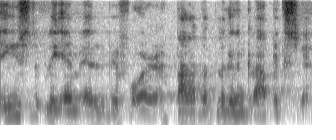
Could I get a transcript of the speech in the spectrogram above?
I used to play ML before. Pangat na talaga ng graphics niya.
